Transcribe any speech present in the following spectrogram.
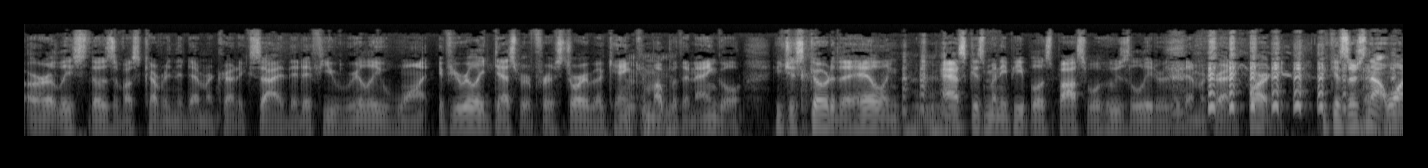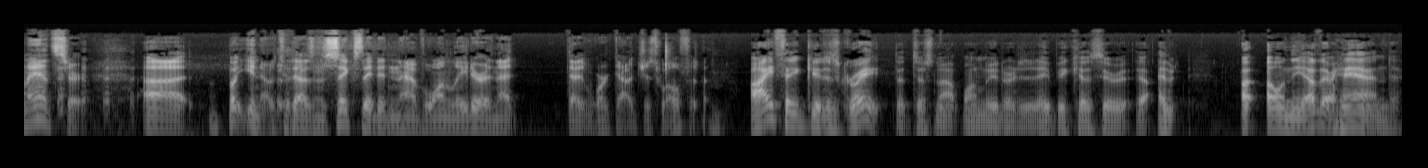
or at least those of us covering the Democratic side, that if you really want, if you're really desperate for a story but can't come up with an angle, you just go to the Hill and ask as many people as possible who's the leader of the Democratic Party because there's not one answer. Uh, but you know, 2006 they didn't have one leader, and that that worked out just well for them. I think it is great that there's not one leader today because there. I, uh, on the other hand,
